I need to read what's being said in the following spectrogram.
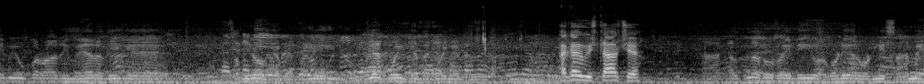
એ બી ઉપરવાળાની મહેર હતી કે સમજો કે ઈજા કોઈ કહેતા કોઈને નથી. આ કયો વિસ્તાર છે? આ કલ્પના સોસાયટી વાઘોડિયા રોડની સામે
